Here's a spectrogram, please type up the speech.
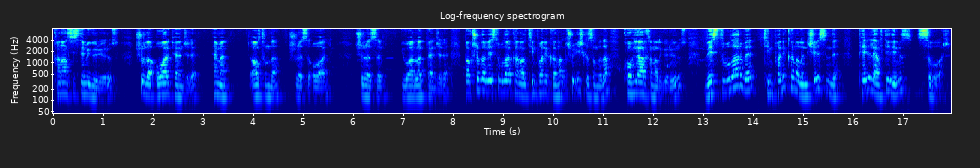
kanal sistemi görüyoruz. Şurada oval pencere hemen altında şurası oval, şurası yuvarlak pencere. Bak şurada vestibular kanal, timpanik kanal, şu iç kısımda da kohlear kanalı görüyoruz. Vestibular ve timpanik kanalın içerisinde perilenf dediğimiz sıvı var.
